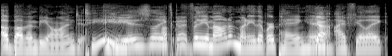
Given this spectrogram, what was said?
above and beyond. Tea. He is like good. for the amount of money that we're paying him, Yeah. I feel like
